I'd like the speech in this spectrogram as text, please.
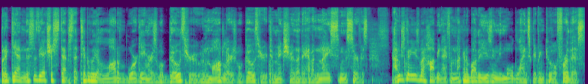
But again, this is the extra steps that typically a lot of wargamers will go through and modelers will go through to make sure that they have a nice smooth surface. I'm just going to use my hobby knife. I'm not going to bother using the mold line scraping tool for this.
